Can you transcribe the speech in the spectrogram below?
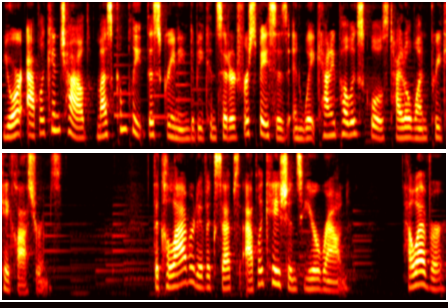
Your applicant child must complete the screening to be considered for spaces in Wake County Public Schools Title I pre K classrooms. The collaborative accepts applications year round. However,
